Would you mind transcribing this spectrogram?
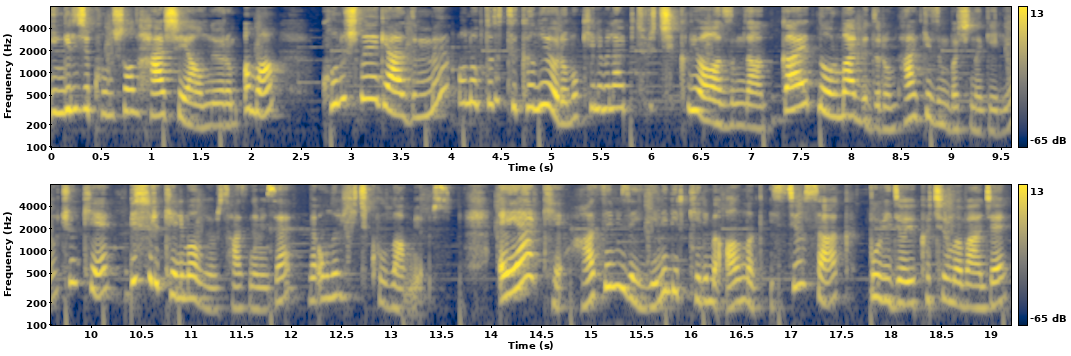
İngilizce konuşulan her şeyi anlıyorum ama konuşmaya geldim mi o noktada tıkanıyorum. O kelimeler bir türlü çıkmıyor ağzımdan. Gayet normal bir durum. Herkesin başına geliyor. Çünkü bir sürü kelime alıyoruz haznemize ve onları hiç kullanmıyoruz. Eğer ki haznemize yeni bir kelime almak istiyorsak bu videoyu kaçırma bence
